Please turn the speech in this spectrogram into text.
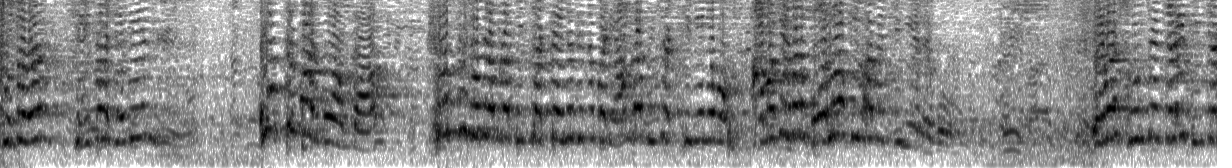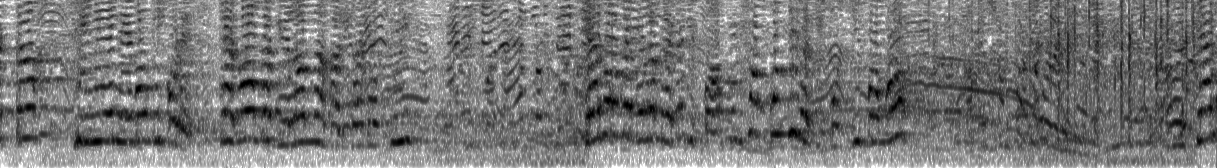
সুতরাং সেইটা যেদিন করতে পারব আমরা, সত্যি যদি আমরা বিচারটা এনে দিতে পারি, আমরা বিচার ছিনিয়ে নেব। আমাকে এবার বলো কীভাবে ছিনিয়ে নেব। এবার শুনতে চাই বিচারটা ছিনিয়ে নেব কি করে। কেন আমরা গেলাম না কালীঘাট অব্দি আমাদের সম্পত্তি নাকি পশ্চিমবঙ্গ কেন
